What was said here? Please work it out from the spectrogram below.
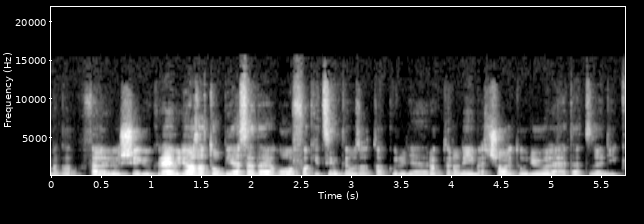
meg a felelősségükre. Ugye az a Tobias Edelhoff, aki szintén hozott akkor ugye rögtön a német sajtó, hogy ő lehetett az egyik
